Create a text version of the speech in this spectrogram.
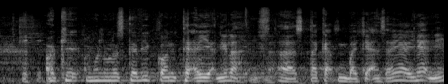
Okey, menurut sekali konteks ayat ni lah. Uh, setakat pembacaan saya ayat ni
